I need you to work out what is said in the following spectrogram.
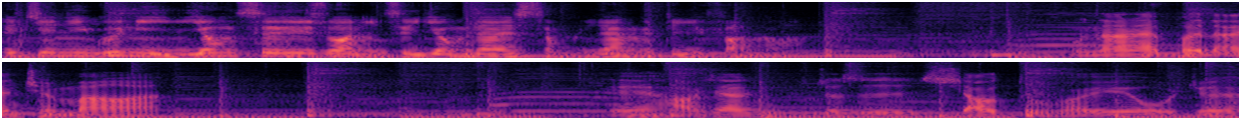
哎，杰尼龟，你用次氯酸你是用在什么样的地方啊？我拿来喷安全帽啊，因为好像就是消毒嘛，因为我觉得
